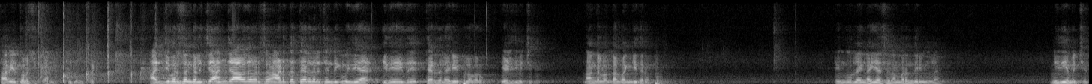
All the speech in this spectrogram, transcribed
சாவியை தொலைச்சிட்டாங்க அஞ்சு வருஷம் கழித்து அஞ்சாவது வருஷம் அடுத்த தேர்தலை சந்திக்கும் இதே இதே இது தேர்தல் அறிவிப்பில் வரும். எழுதி வச்சுக்கோ. நாங்கள் வந்தால் வங்கி திறப்போம். எங்கள் ஊரில் எங்கள் ஐயா சிதம்பரம் தெரியுமில்ல? நிதியமைச்சர்.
